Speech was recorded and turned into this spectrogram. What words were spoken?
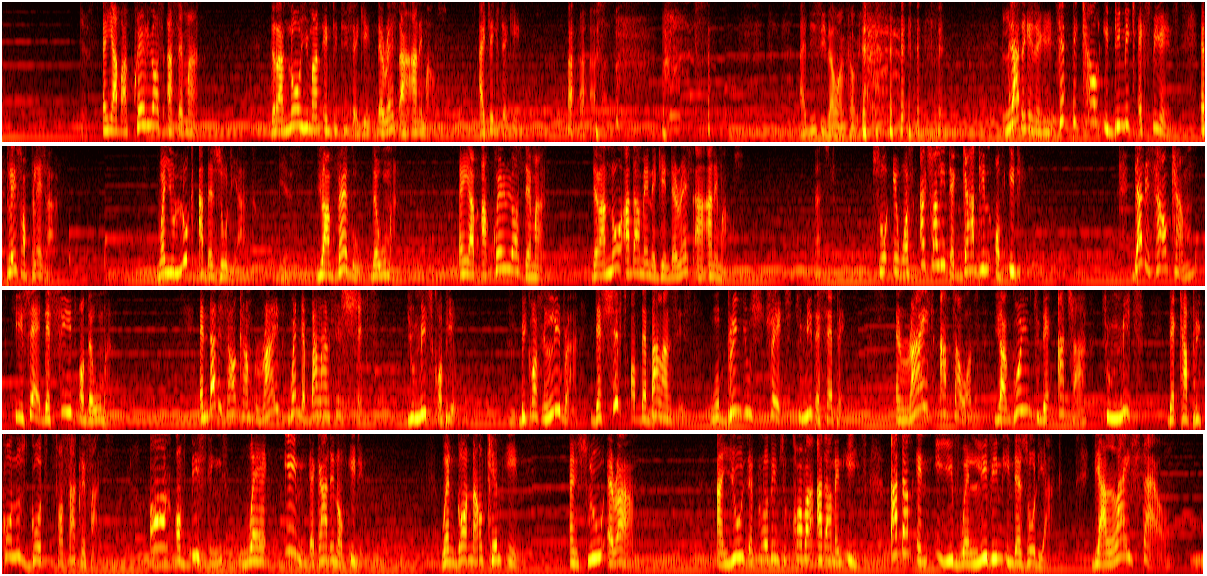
Yes. and you have Aquarius as a man. There are no human entities again, the rest are animals. I take it again. I didn't see that one coming. That is typical Edenic experience, a place of pleasure. When you look at the zodiac, Yes. you have Virgo, the woman, and you have Aquarius, the man. There are no other men again, the rest are animals. That's true. So it was actually the Garden of Eden. That is how come he said the seed of the woman. And that is how come right when the balances shift, you meet Scorpio. Because in Libra, the shift of the balances will bring you straight to meet the serpent. And right afterwards, you are going to the archer to meet the Capricornus goat for sacrifice. All of these things were in the Garden of Eden when God now came in and slew a ram and used the clothing to cover Adam and Eve, Adam and Eve were living in the zodiac. Their lifestyle,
